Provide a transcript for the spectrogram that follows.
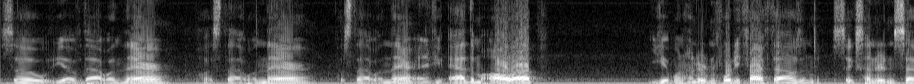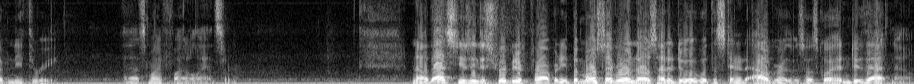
So you have that one there, plus that one there, plus that one there. And if you add them all up, you get 145,673. And that's my final answer. Now that's using distributive property, but most everyone knows how to do it with the standard algorithm. So let's go ahead and do that now.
